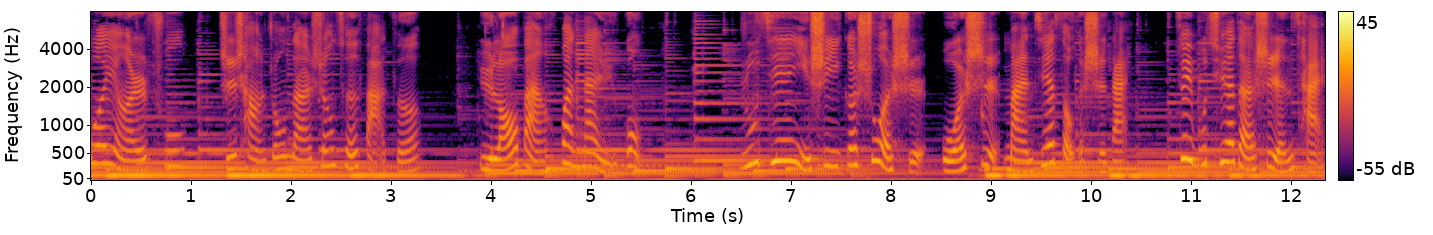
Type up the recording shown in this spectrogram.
脱颖而出，职场中的生存法则，与老板患难与共。如今已是一个硕士、博士满街走的时代，最不缺的是人才，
